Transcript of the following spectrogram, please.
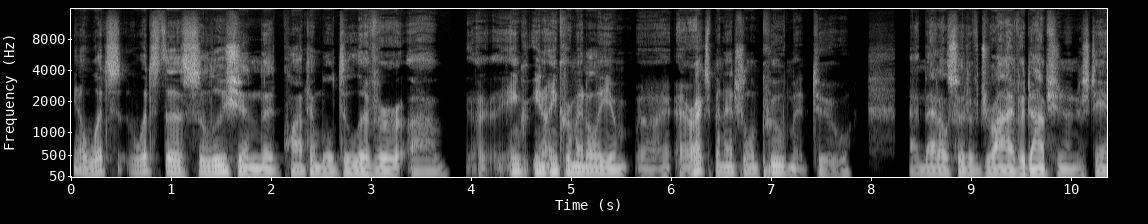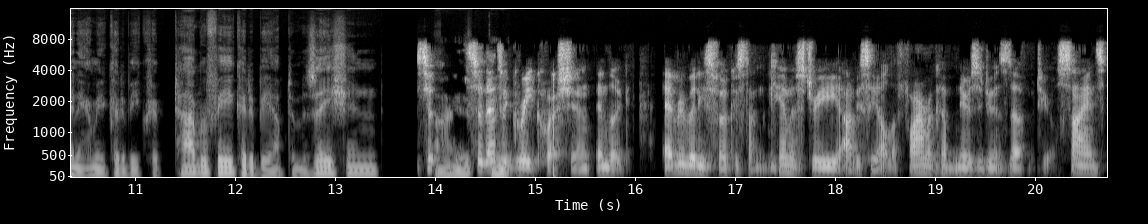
you know, what's what's the solution that quantum will deliver, uh, uh, inc- you know, incrementally um, uh, or exponential improvement to, and that'll sort of drive adoption and understanding. I mean, could it be cryptography? Could it be optimization? So, Uh, so that's a great question. And look, everybody's focused on chemistry. Obviously, all the pharma companies are doing stuff, material science.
